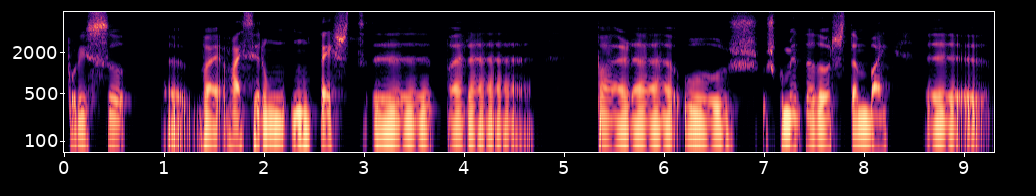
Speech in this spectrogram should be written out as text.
por isso vai, vai ser um, um teste para, para os, os comentadores também uh,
